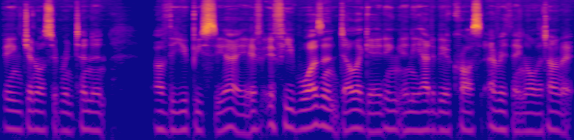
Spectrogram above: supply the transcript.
being general superintendent of the UPCA. If, if he wasn't delegating and he had to be across everything all the time, it,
